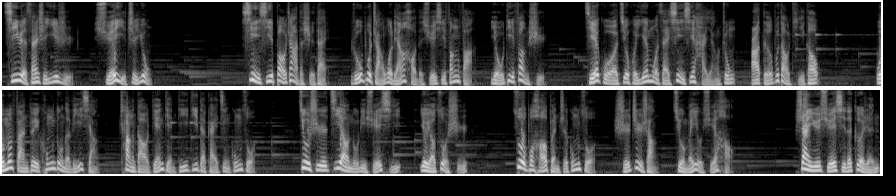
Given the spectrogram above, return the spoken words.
七月三十一日，学以致用。信息爆炸的时代，如不掌握良好的学习方法，有的放矢，结果就会淹没在信息海洋中，而得不到提高。我们反对空洞的理想，倡导点点滴滴的改进工作，就是既要努力学习，又要做实。做不好本职工作，实质上。就没有学好。善于学习的个人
